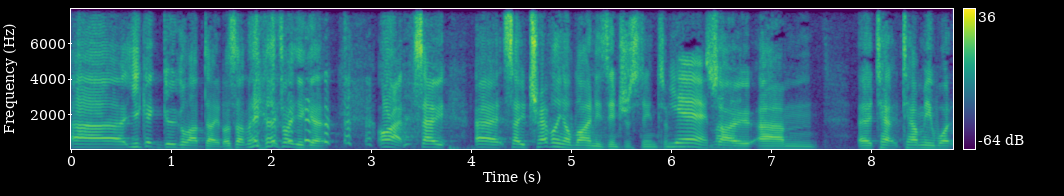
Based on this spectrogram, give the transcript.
uh, you get Google Update or something. That's what you get. All right. So uh, so traveling alone is interesting to me. Yeah, So. Um, uh, t- tell me what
